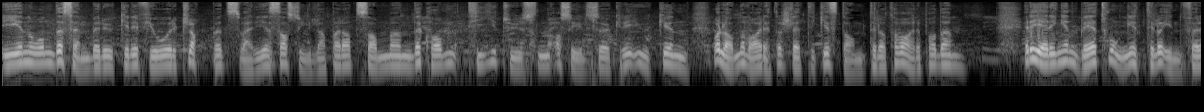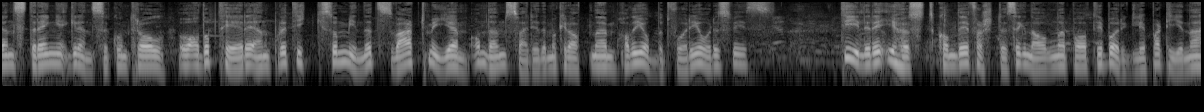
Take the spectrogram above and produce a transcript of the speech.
I noen desemberuker i fjor klappet Sveriges asylapparat sammen. Det kom 10 000 asylsøkere i uken, og landet var rett og slett ikke i stand til å ta vare på dem. Regjeringen ble tvunget til å innføre en streng grensekontroll og adoptere en politikk som minnet svært mye om den Sverigedemokraterna hadde jobbet for i årevis. Tidligere i høst kom de første signalene på at de borgerlige partiene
